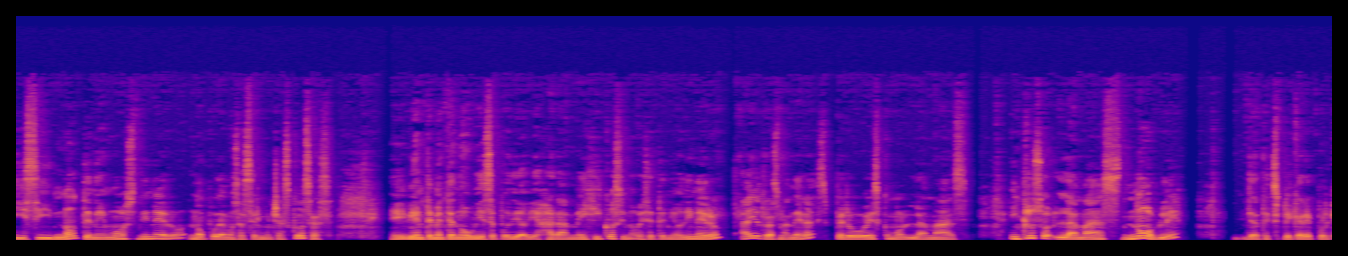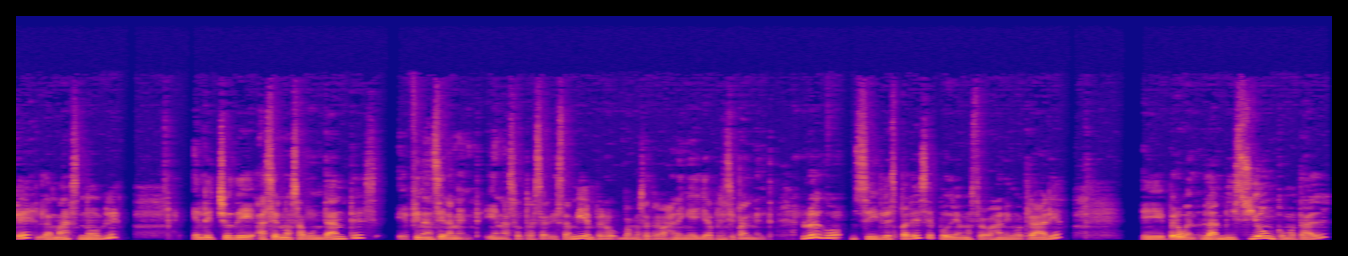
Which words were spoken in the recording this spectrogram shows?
Y si no tenemos dinero, no podemos hacer muchas cosas. Evidentemente no hubiese podido viajar a México si no hubiese tenido dinero. Hay otras maneras, pero es como la más Incluso la más noble, ya te explicaré por qué, la más noble, el hecho de hacernos abundantes eh, financieramente y en las otras áreas también, pero vamos a trabajar en ella principalmente. Luego, si les parece, podríamos trabajar en otra área. Eh, pero bueno, la ambición como tal,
